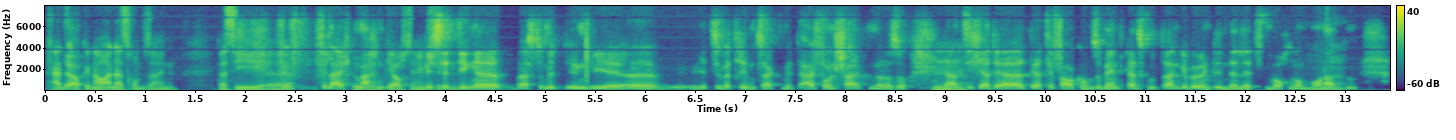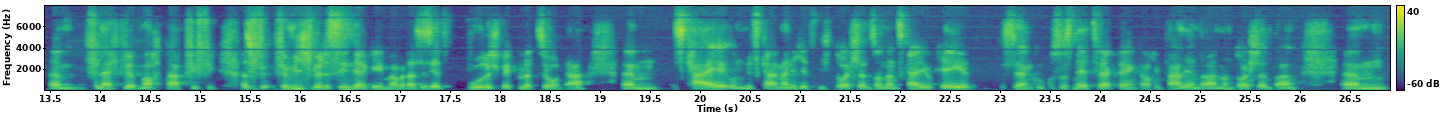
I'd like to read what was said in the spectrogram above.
kann es ja. auch genau andersrum sein dass sie. Äh, Vielleicht machen die auch gewisse schicken. Dinge, was du mit irgendwie, äh, jetzt übertrieben gesagt, mit iPhone schalten oder so. Mhm. Da hat sich ja der, der TV-Konsument ganz gut dran gewöhnt in den letzten Wochen und Monaten. Mhm. Ähm, vielleicht wird man auch da pfiffig. Also für, für mich würde es Sinn ergeben, aber das ist jetzt pure Spekulation. Ja? Ähm, Sky, und mit Sky meine ich jetzt nicht Deutschland, sondern Sky UK, das ist ja ein großes Netzwerk, da hängt auch Italien dran und Deutschland dran. Ähm,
